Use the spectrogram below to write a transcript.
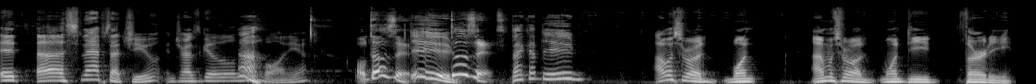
it uh snaps at you and tries to get a little Huh. nibble on you. oh, does it? Dude. Does it? Back up, dude. I almost rolled a one. I almost rolled a one d thirty.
